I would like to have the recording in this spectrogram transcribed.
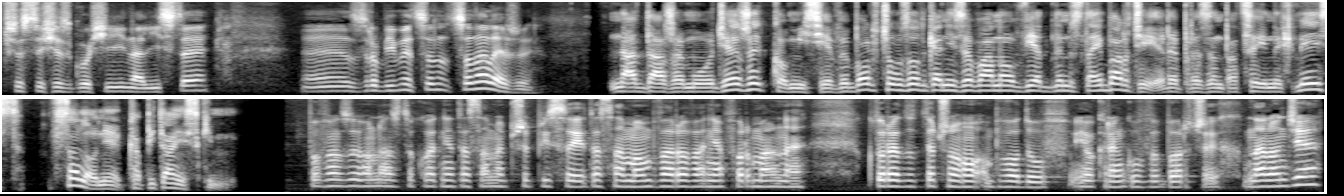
Wszyscy się zgłosili na listę. Zrobimy co, co należy. Na darze młodzieży komisję wyborczą zorganizowano w jednym z najbardziej reprezentacyjnych miejsc w salonie kapitańskim. Obowiązują nas dokładnie te same przepisy i te same obwarowania formalne, które dotyczą obwodów i okręgów wyborczych na lądzie.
